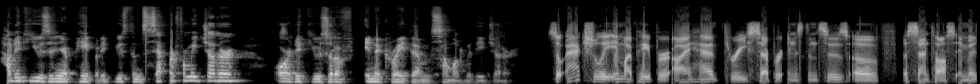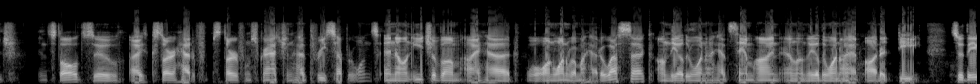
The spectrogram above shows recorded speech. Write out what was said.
how did you use it in your paper did you use them separate from each other or did you sort of integrate them somewhat with each other so actually, in my paper, I had three separate instances of a CentOS image installed. So I started had started from scratch and had three separate ones. And on each of them, I had well, on one of them I had OSSEC, on the other one I had Samhain, and on the other one I had auditd. So they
